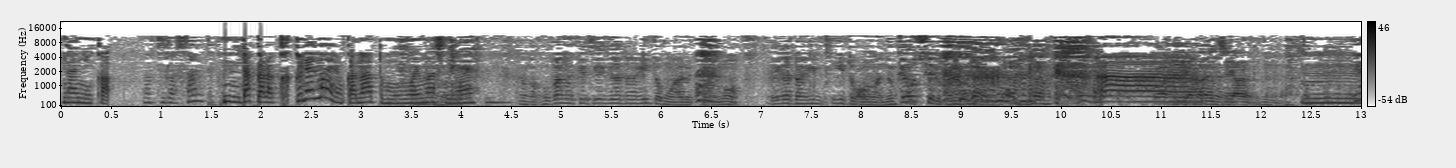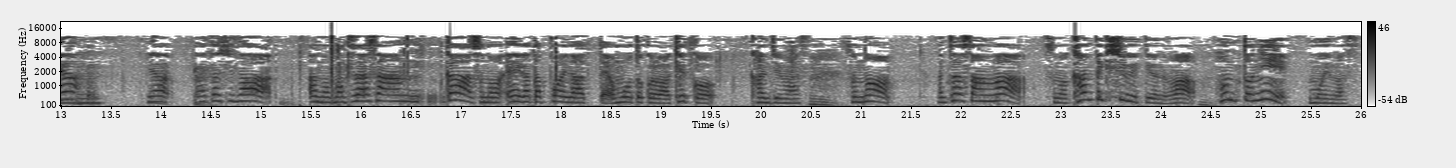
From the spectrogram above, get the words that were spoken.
何か。松田さんってうんだからくくれないのかなとも思いますね。なんか他の血液型のいいところがあるっていうよりも A 型のいいところが抜け落ちてるかなみたいな。あ違う。いや、いや、私は、あの、松田さんが、その A 型っぽいなって思うところは結構感じます。その、松田さんは、その完璧主義っていうのは、本当に思います。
